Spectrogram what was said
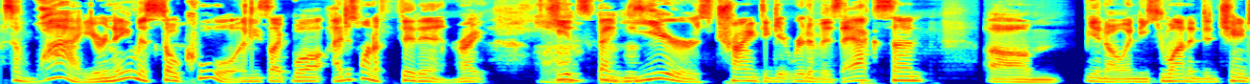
I said, "Why? Your name is so cool." And he's like, "Well, I just want to fit in, right?" he had spent Mhm. years trying to get rid of his accent, um, you know, and he wanted to change.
